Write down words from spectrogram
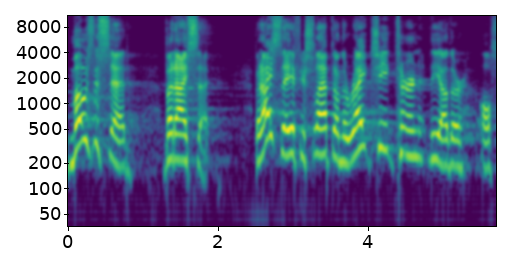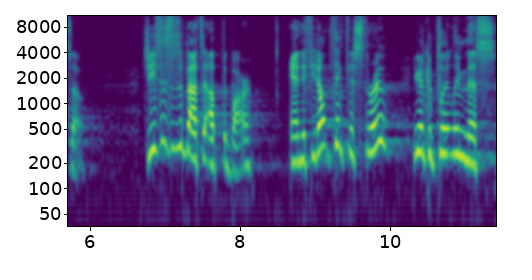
Moses said, but I say. But I say, if you're slapped on the right cheek, turn the other also. Jesus is about to up the bar, and if you don't think this through, you're going to completely miss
